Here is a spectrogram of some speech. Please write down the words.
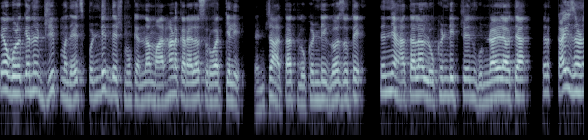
या घोळक्यानं जीप मध्येच पंडित देशमुख यांना मारहाण करायला सुरुवात केली. त्यांच्या हातात लोखंडी गज होते. त्यांनी हाताला लोखंडी चेन गुंडाळल्या होत्या. तर काही जण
